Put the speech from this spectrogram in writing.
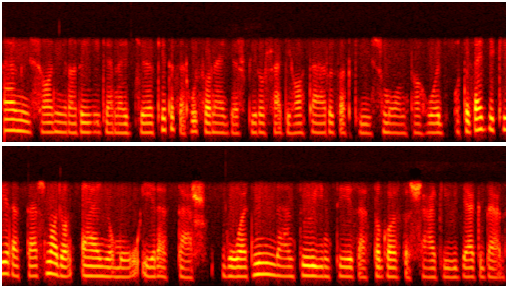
nem is annyira régen egy 2021-es bírósági határozat ki is mondta, hogy ott az egyik élettárs nagyon elnyomó élettárs volt, mindent ő intézett a gazdasági ügyekben.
